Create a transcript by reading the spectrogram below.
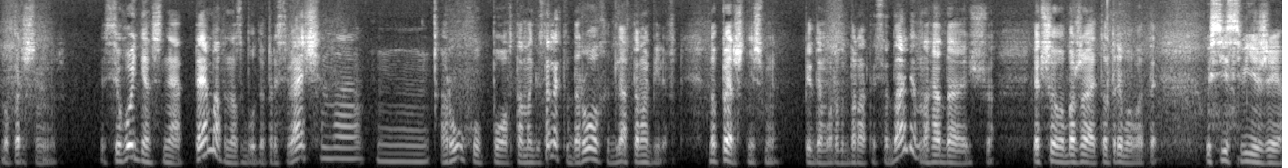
По-перше, сьогоднішня тема в нас буде присвячена руху по автомагістралях та дорогах для автомобілів. Ну, перш ніж ми підемо розбиратися далі, нагадаю, що якщо ви бажаєте отримувати усі свіжі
